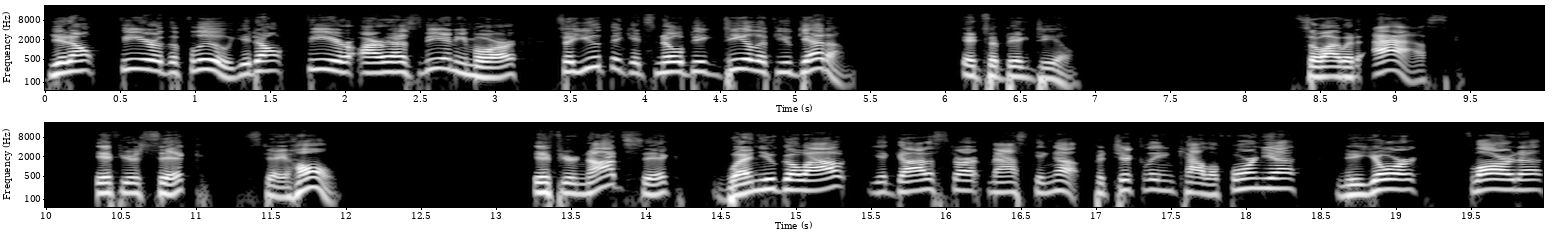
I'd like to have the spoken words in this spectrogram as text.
You don't fear the flu. You don't fear RSV anymore. So you think it's no big deal if you get them. It's a big deal. So I would ask if you're sick, stay home. If you're not sick, when you go out, you got to start masking up, particularly in California, New York, Florida,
